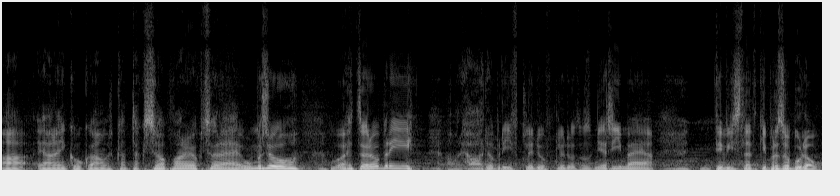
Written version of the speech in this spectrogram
a já na něj koukám, říkám, tak se pane doktore, umřu, bude to dobrý. A on, jo, dobrý, v klidu, v klidu, to změříme a ty výsledky brzo budou.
